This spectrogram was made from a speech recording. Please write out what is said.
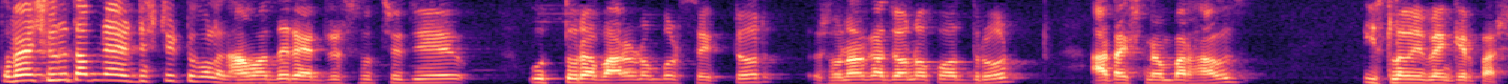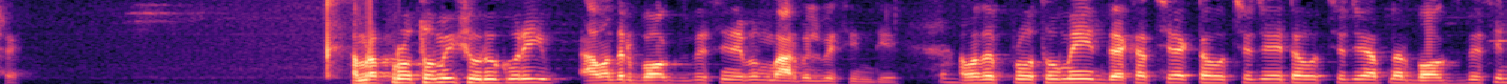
তো ভাই শুরুতে আপনার অ্যাড্রেসটা একটু বলেন। আমাদের অ্যাড্রেস হচ্ছে যে উত্তরা বারো নম্বর সেক্টর সোনারগাঁ জনপদ রোড আঠাইশ নম্বর হাউস ইসলামী ব্যাংকের পাশে। আমরা প্রথমেই শুরু করি আমাদের বক্স বেসিন এবং মার্বেল বেসিন দিয়ে। আমাদের প্রথমেই দেখাচ্ছে একটা হচ্ছে যে এটা হচ্ছে যে আপনার বক্স বেসিন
